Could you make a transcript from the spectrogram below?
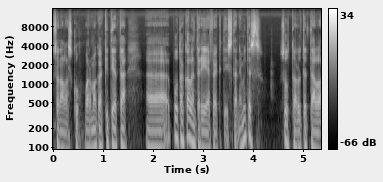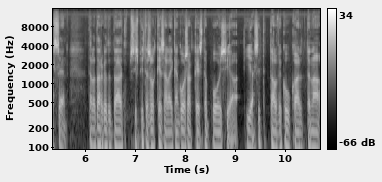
sanalasku, varmaan kaikki tietää. Puhutaan kalenteriefektistä, niin miten suhtaudutte tällaiseen? Tällä tarkoitetaan, että siis pitäisi olla kesällä ikään kuin osakkeista pois ja, ja sitten talvikuukaudetena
